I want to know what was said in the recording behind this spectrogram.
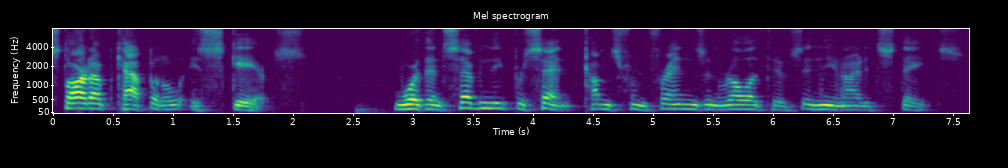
Startup capital is scarce. More than 70% comes from friends and relatives in the United States.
